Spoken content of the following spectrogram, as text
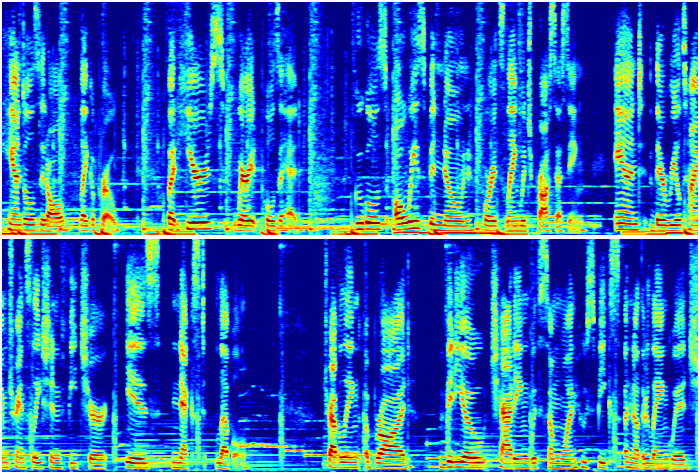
handles it all like a pro. But here's where it pulls ahead Google's always been known for its language processing, and their real time translation feature is next level. Traveling abroad, video chatting with someone who speaks another language,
